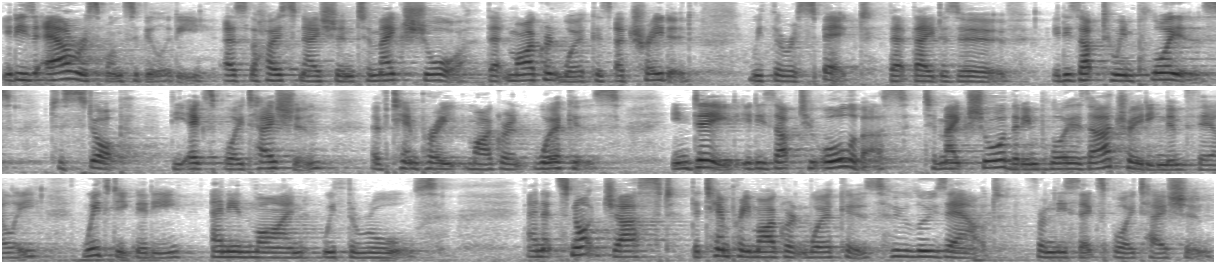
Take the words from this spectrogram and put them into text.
It is our responsibility as the host nation to make sure that migrant workers are treated with the respect that they deserve. It is up to employers to stop the exploitation of temporary migrant workers. Indeed, it is up to all of us to make sure that employers are treating them fairly, with dignity and in line with the rules. And it's not just the temporary migrant workers who lose out from this exploitation,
